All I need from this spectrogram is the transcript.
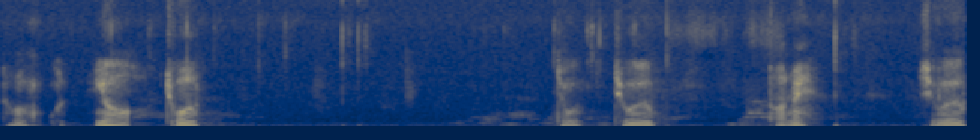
แล้วก็กดย่อจุ๊บจุ๊บจุ๊บถอดไหมจุ๊บ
